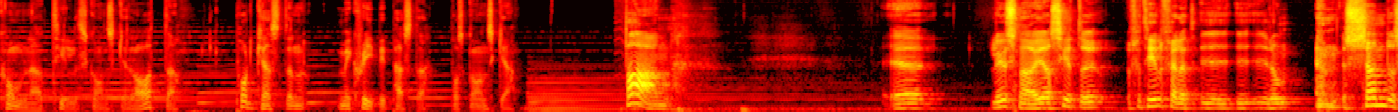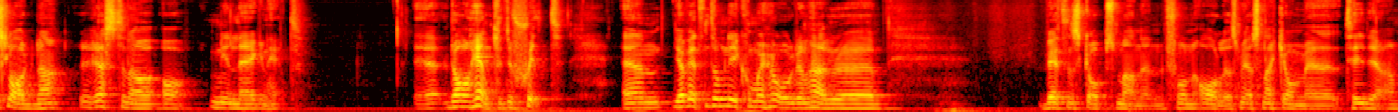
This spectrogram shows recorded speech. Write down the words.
välkomna till Skånska Rata. Podcasten med creepypasta på skånska. Fan! Eh, lyssnare, jag sitter för tillfället i, i, i de sönderslagna resterna av, av min lägenhet. Eh, det har hänt lite skit. Eh, jag vet inte om ni kommer ihåg den här eh, vetenskapsmannen från Ale som jag snackade om eh, tidigare.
